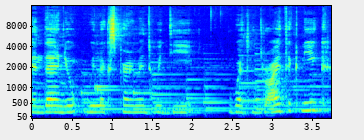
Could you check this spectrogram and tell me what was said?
and then you will experiment with the wet and dry technique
